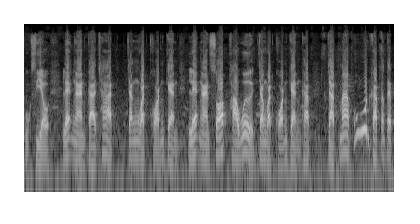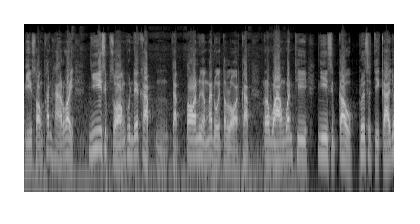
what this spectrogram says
ผูกเสี่ยว และงานกาชาติ จังหวัดขอนแก่น และงานซอฟต์พาวเวอร์จังหวัดขอนแก่นครับจัดมาพูนครับตั้งแต่ปี 2522 พุ่นเด้ครับ จัดต่อเนื่องมาโดยตลอดครับ ระหว่างวันที่ 29 พฤศจิกาย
